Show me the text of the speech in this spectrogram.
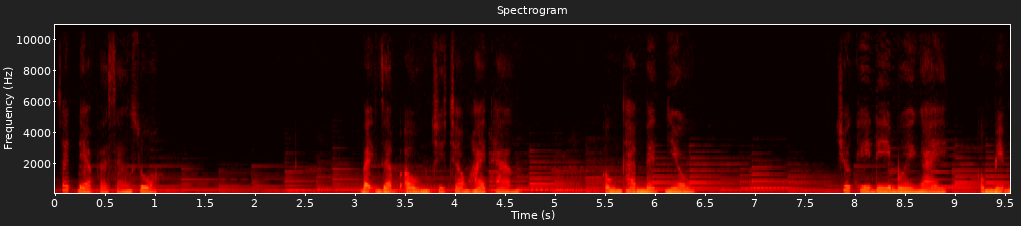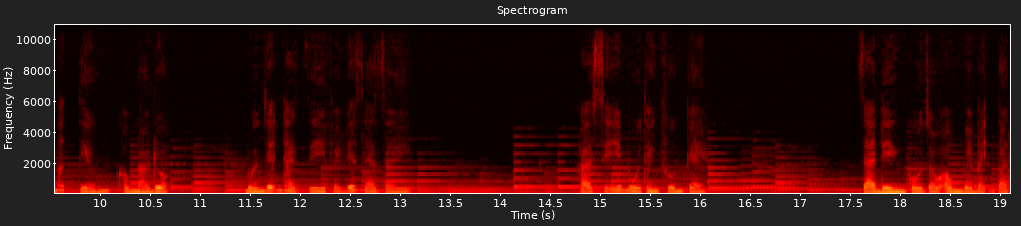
rất đẹp và sáng sủa. Bệnh dập ông chỉ trong 2 tháng. Ông than mệt nhiều. Trước khi đi 10 ngày, ông bị mất tiếng, không nói được. Muốn diễn đạt gì phải viết ra giấy. Họa sĩ Bùi Thanh Phương kể. Gia đình cố giấu ông về bệnh tật,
